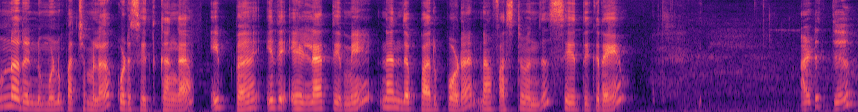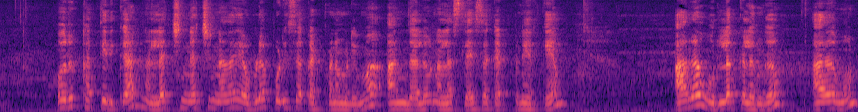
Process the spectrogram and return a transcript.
இன்னும் ரெண்டு மூணு பச்சை மிளகாய் கூட சேர்த்துக்கோங்க. இப்போ இது எல்லாத்தையுமே நான் இந்த பருப்போடு நான் ஃபஸ்ட்டு வந்து சேர்த்துக்கிறேன். அடுத்து ஒரு கத்திரிக்காய் நல்லா சின்ன சின்னதாக எவ்வளோ பொடிசாக கட் பண்ண முடியுமோ அந்த அளவு நல்லா ஸ்லைஸாக கட் பண்ணியிருக்கேன். அரை உருளைக்கிழங்கு அதவும்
